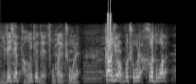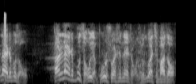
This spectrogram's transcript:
你这些朋友就得从那里出来。张学友不出来，喝多了，赖着不走。当然赖着不走，也不是说是那种就乱七八糟。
